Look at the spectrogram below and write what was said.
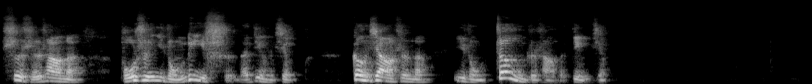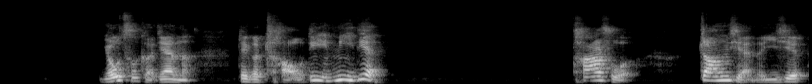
事实上呢，不是一种历史的定性，更像是呢一种政治上的定性。由此可见呢，这个草地密电，他所彰显的一些。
